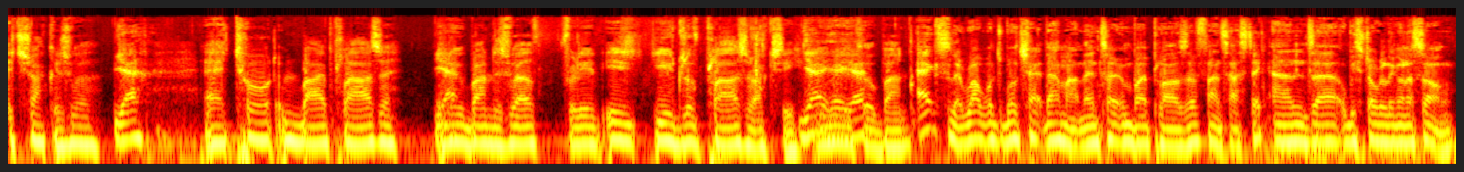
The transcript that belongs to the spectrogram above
a track as well. Yeah. Uh, Totem by Plaza. Yeah. New band as well. Brilliant. You, you'd love Plaza actually. Yeah, yeah, really yeah. Cool band. Excellent. Right, we'll, we'll check them out then. Totem by Plaza, fantastic. And uh, we'll be struggling on a song.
